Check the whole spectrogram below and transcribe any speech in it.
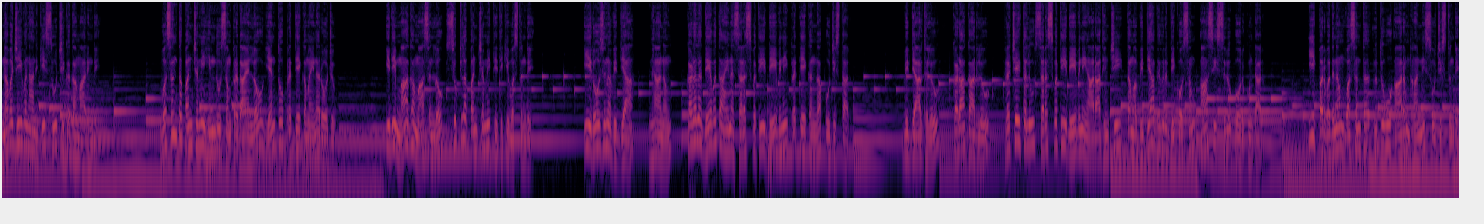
నవజీవనానికి సూచికగా మారింది. వసంత పంచమి హిందూ సంప్రదాయంలో ఎంతో ప్రత్యేకమైన రోజు. ఇది మాఘ మాసంలో శుక్ల పంచమి తిథికి వస్తుంది. ఈ రోజున విద్య జ్ఞానం కళల దేవత అయిన సరస్వతీ దేవిని ప్రత్యేకంగా పూజిస్తారు. విద్యార్థులు కళాకారులు రచయితలు సరస్వతీ దేవిని ఆరాధించి తమ విద్యాభివృద్ధి కోసం ఆశీస్సులు కోరుకుంటారు. ఈ పర్వదినం వసంత ఋతువు ఆరంభాన్ని సూచిస్తుంది.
